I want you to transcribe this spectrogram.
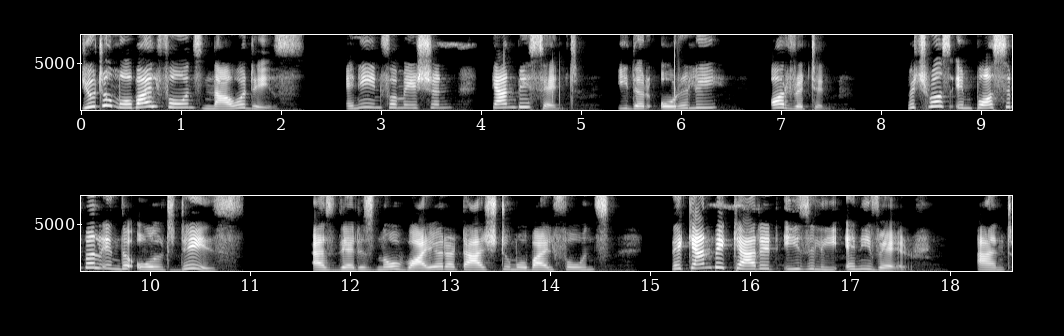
Due to mobile phones nowadays, any information can be sent either orally or written, which was impossible in the old days. As there is no wire attached to mobile phones, they can be carried easily anywhere. And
